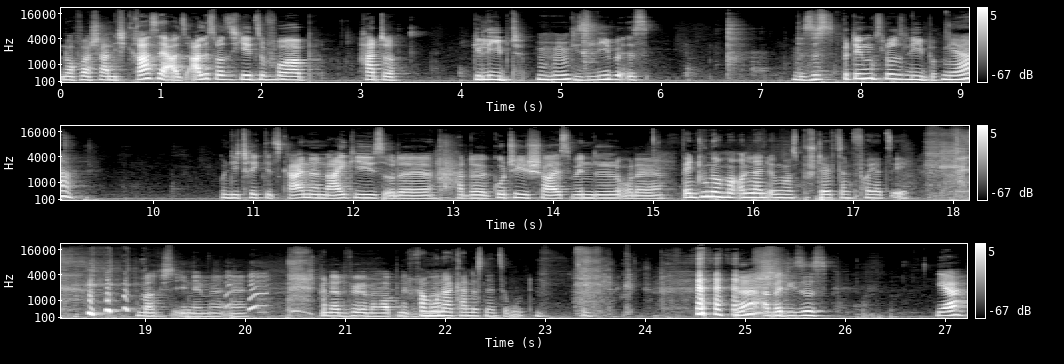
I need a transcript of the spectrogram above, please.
noch wahrscheinlich krasser als alles, was ich je zuvor hab, hatte, geliebt. Mhm. Diese Liebe ist, das ist bedingungslose Liebe. Ja, Und die trägt jetzt keine Nikes oder hatte Gucci-Scheißwindel oder wenn du noch mal online irgendwas bestellst, dann feuert's eh. mache ich eh nicht mehr. Ey. Ich bin dafür überhaupt nicht Ramona kann das nicht so gut. ne? Aber dieses, ja,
